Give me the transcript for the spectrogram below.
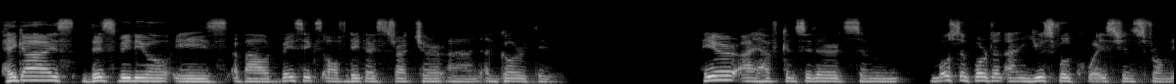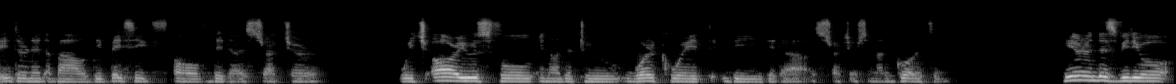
Hey guys, this video is about basics of data structure and algorithm. Here I have considered some most important and useful questions from the internet about the basics of data structure which are useful in order to work with the data structures and algorithm. Here in this video,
